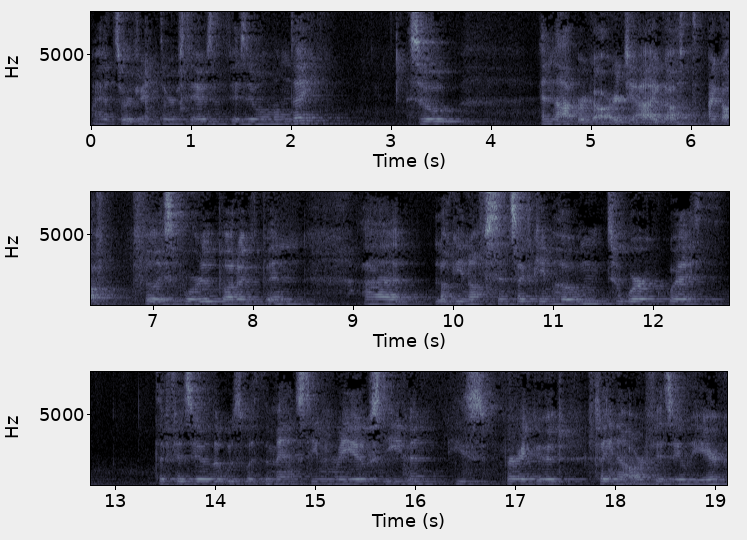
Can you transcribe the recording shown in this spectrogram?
I had surgery on Thursday. I was in physio on Monday. So, in that regard, yeah, I got I got fully supported. But I've been uh, lucky enough since I've came home to work with the physio that was with the men's team in Rio, Stephen. He's very good, clean at our physio here,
